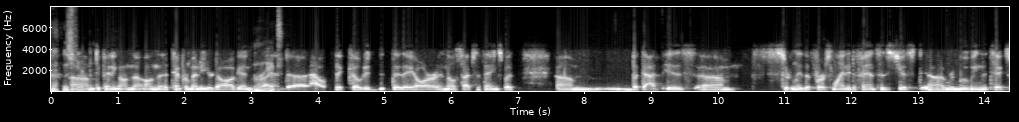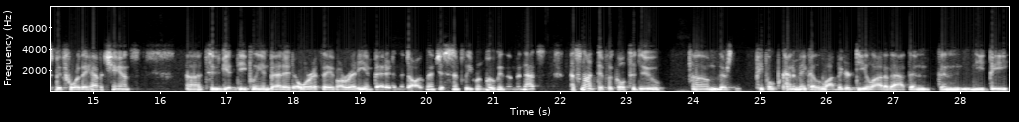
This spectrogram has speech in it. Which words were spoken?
sure. Um, depending on the on the temperament of your dog and right. and uh, how thick coated they are and those types of things. But um, but that is um, certainly the first line of defense is just uh, removing the ticks before they have a chance uh, to get deeply embedded, or if they've already embedded in the dog, then just simply removing them. And that's that's not difficult to do. Um, there's people kind of make a lot bigger deal out of that than than need be.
